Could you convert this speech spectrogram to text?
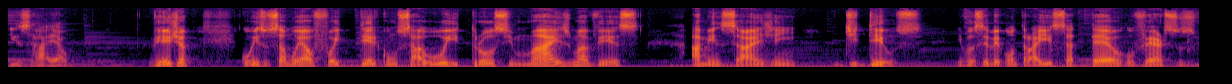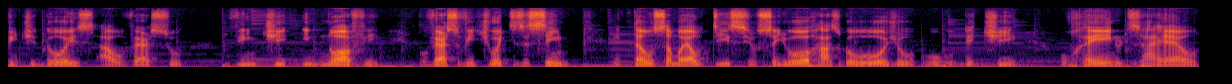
Israel. Veja, com isso Samuel foi ter com Saul e trouxe mais uma vez a mensagem de Deus. E você vai encontrar isso até o versos 22 ao verso 29. O verso 28 diz assim: Então Samuel disse: O Senhor rasgou hoje o, o de ti o reino de Israel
